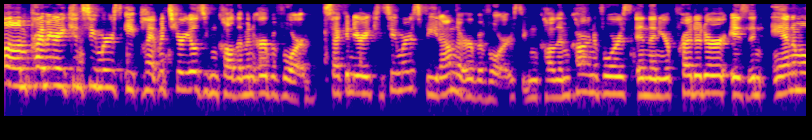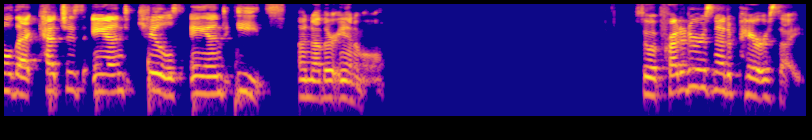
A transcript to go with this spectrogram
Um, primary consumers eat plant materials. You can call them an herbivore. Secondary consumers feed on the herbivores. You can call them carnivores. And then your predator is an animal that catches and kills and eats another animal. So a predator is not a parasite.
